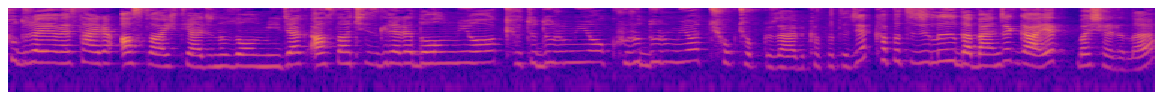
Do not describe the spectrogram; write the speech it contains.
Pudraya vesaire asla ihtiyacınız olmayacak. Asla çizgilere dolmuyor, kötü durmuyor, kuru durmuyor. Çok çok güzel bir kapatıcı. Kapatıcılığı da bence gayet başarılı.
